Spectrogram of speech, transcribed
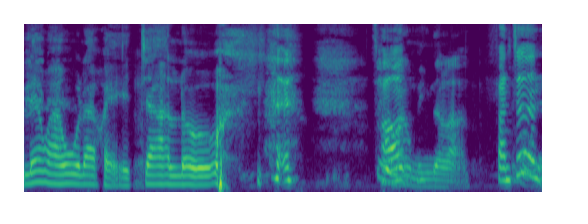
练完舞来回家喽。好，有名的啦。反正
